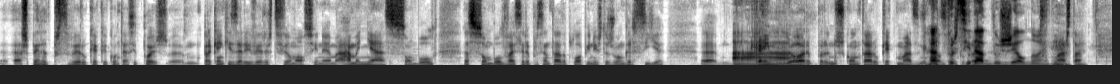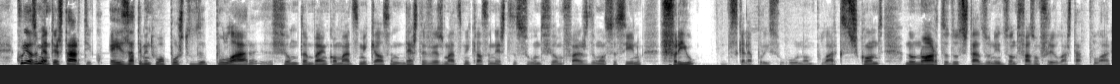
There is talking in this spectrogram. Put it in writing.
eh, à espera de perceber o que é que acontece. E depois, eh, para quem quiser ir ver este filme ao cinema, amanhã a sessão Bold, a sessão Bold vai ser apresentada pelo alpinista João Garcia. Ah. Quem melhor para nos contar o que é que Mads A Mikkelsen diversidade do gelo, não é? Lá está. Curiosamente, este Ártico é exatamente o oposto de Polar, filme também com Mads Mikkelsen. Desta vez, Mads Mikkelsen, neste segundo filme, faz de um assassino frio, se calhar por isso o nome polar, que se esconde no norte dos Estados Unidos, onde faz um frio, lá está polar,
